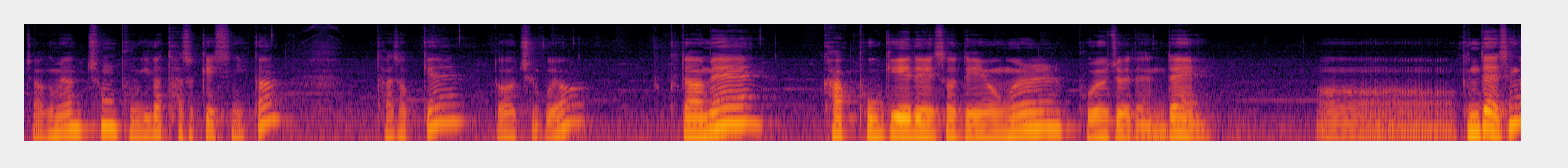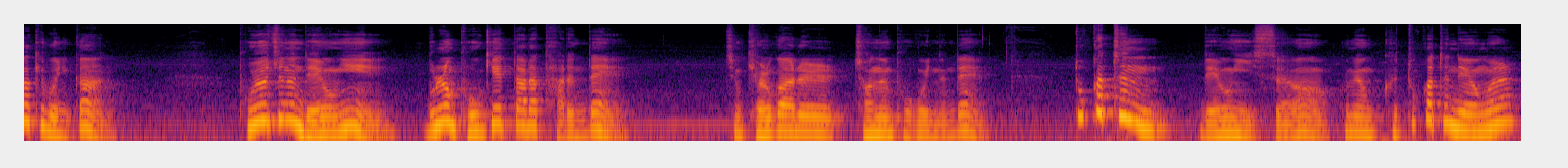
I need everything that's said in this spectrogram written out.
자 그러면 총 보기가 다섯 개 있으니까 다섯 개 넣어주고요. 그 다음에 각 보기에 대해서 내용을 보여줘야 되는데 어 근데 생각해 보니까 보여주는 내용이 물론 보기에 따라 다른데 지금 결과를 저는 보고 있는데 똑같은 내용이 있어요. 그러면 그 똑같은 내용을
